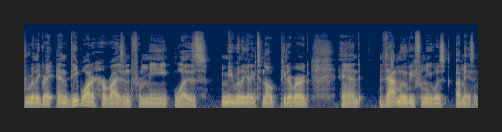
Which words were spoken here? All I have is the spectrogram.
really great. And Deepwater Horizon for me was me really getting to know Peter Berg, and that movie for me was amazing.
